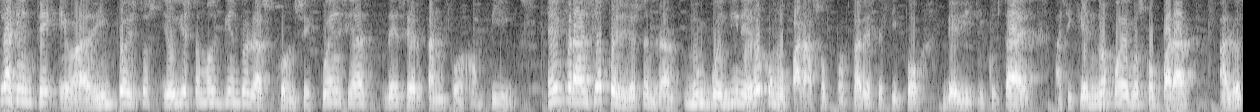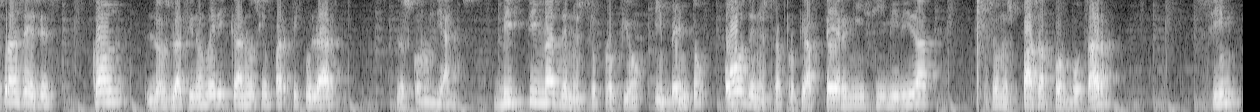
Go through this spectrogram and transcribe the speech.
La gente evade impuestos y hoy estamos viendo las consecuencias de ser tan corrompidos. En Francia pues ellos tendrán muy buen dinero como para soportar este tipo de dificultades, así que no podemos comparar a los franceses con los latinoamericanos y en particular los colombianos, víctimas de nuestro propio invento o de nuestra propia permisibilidad. Eso nos pasa por votar sin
